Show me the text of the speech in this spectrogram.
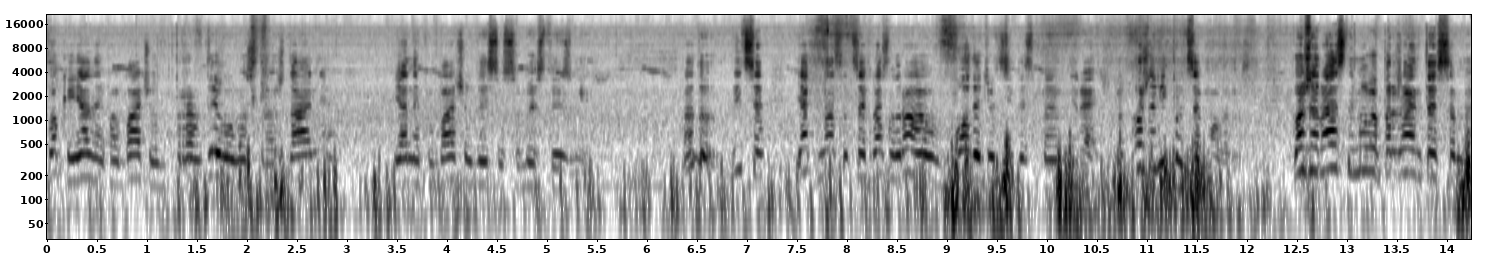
Поки я не побачу правдивого страждання, я не побачу десь особистої зміни. Правда, дивіться, як в нас оця красна дорога вводить у ці десь певні речі. Ми кожен рік про це молимося. Кожен раз не ми переживаємо те саме.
